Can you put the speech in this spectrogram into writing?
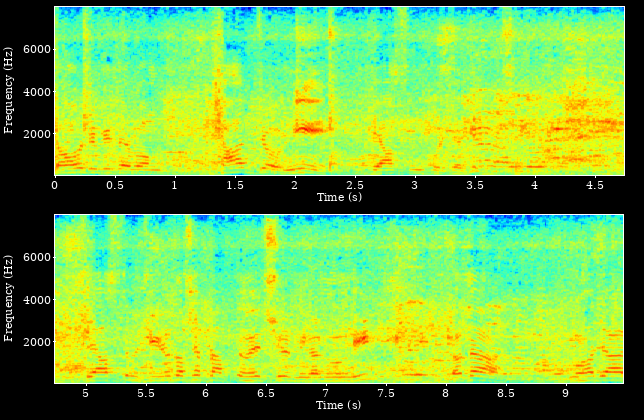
সহযোগিতা এবং সাহায্য নিয়ে এই আশ্রম পরিচালিত হচ্ছে সেই আশ্রমে জীর্ণদশায় প্রাপ্ত হয়েছিল মিলন মন্দির, তথা দু হাজার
